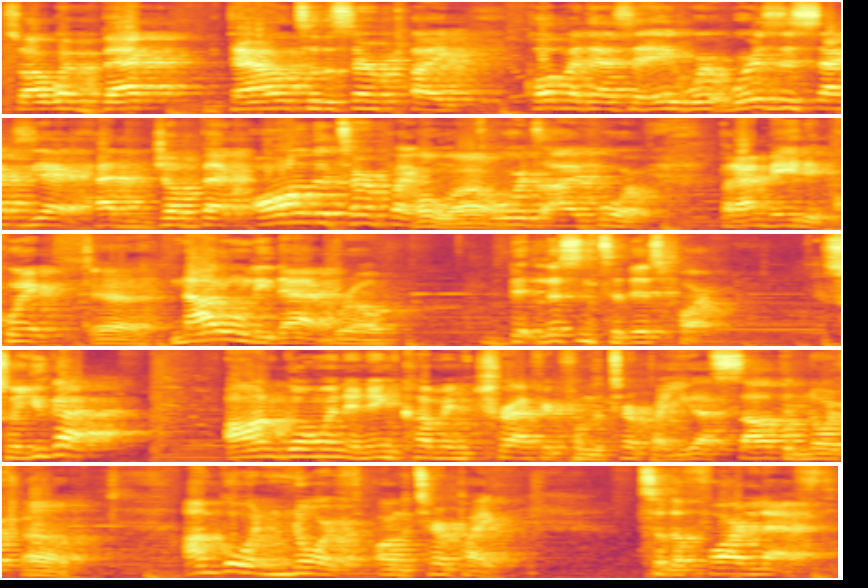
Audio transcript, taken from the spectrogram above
So I went back down to the turnpike, called my dad, said, "Hey, where, where's this taxi at?" Had to jump back on the turnpike Oh, wow. towards I four, but I made it quick. Yeah. Not only that, bro. th- listen to this part. So you got ongoing and incoming traffic from the turnpike. You got south and north. Uh. I'm going north on the turnpike to the far left.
